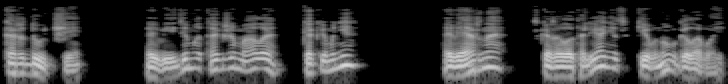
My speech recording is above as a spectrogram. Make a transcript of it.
Кардуччи?» Видимо, так же мало, как и мне. Верно, сказал итальянец, кивнув головой.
